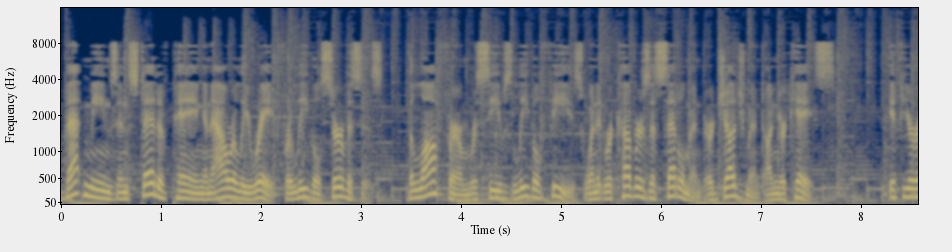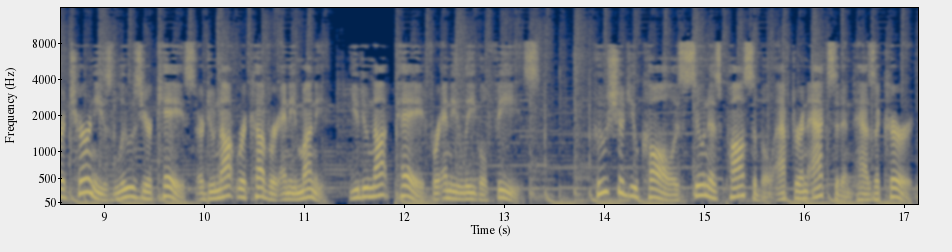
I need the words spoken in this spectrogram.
That means instead of paying an hourly rate for legal services, the law firm receives legal fees when it recovers a settlement or judgment on your case. If your attorneys lose your case or do not recover any money, you do not pay for any legal fees. Who should you call as soon as possible after an accident has occurred?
